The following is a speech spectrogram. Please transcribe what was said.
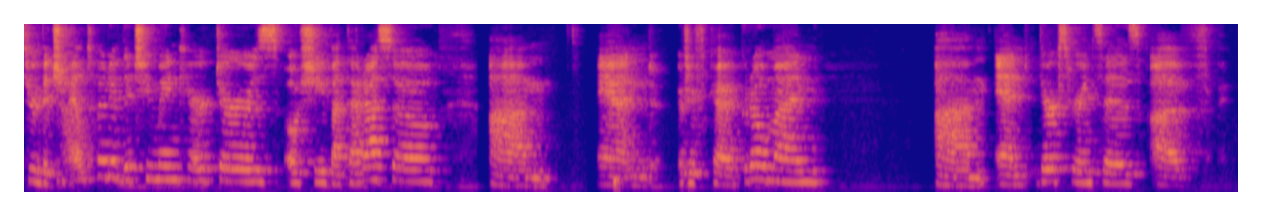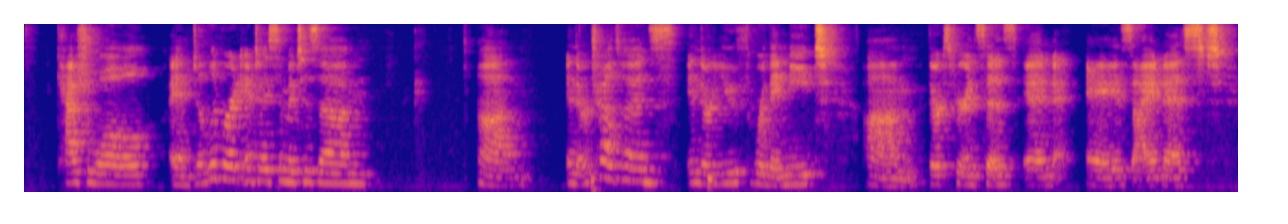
through the childhood of the two main characters, Oshi Matarazzo um, and Rivka Groman, um, and their experiences of casual and deliberate anti Semitism um, in their childhoods, in their youth, where they meet um, their experiences in a Zionist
